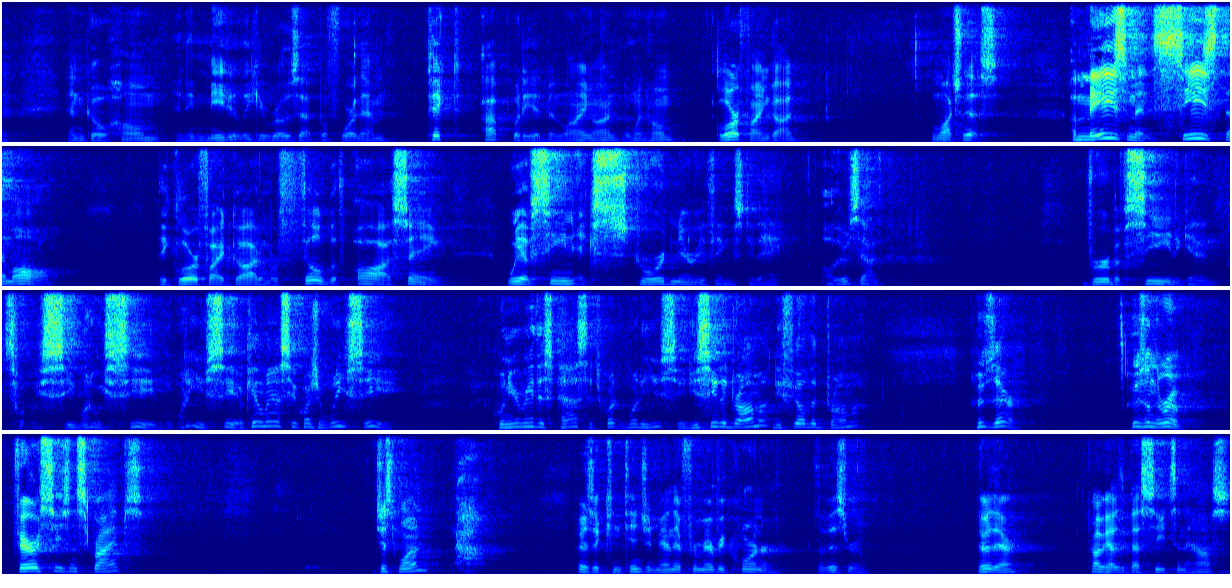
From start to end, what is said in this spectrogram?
and go home. And immediately he rose up before them, picked up what he had been lying on, and went home, glorifying God. And watch this amazement seized them all. They glorified God and were filled with awe, saying, We have seen extraordinary things today. Oh, there's that verb of seeing again. It's what we see. What do we see? What do you see? Okay, let me ask you a question. What do you see? When you read this passage, what, what do you see? Do you see the drama? Do you feel the drama? Who's there? Who's in the room? Pharisees and scribes? Just one? No. There's a contingent, man. They're from every corner of Israel. They're there. Probably have the best seats in the house.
